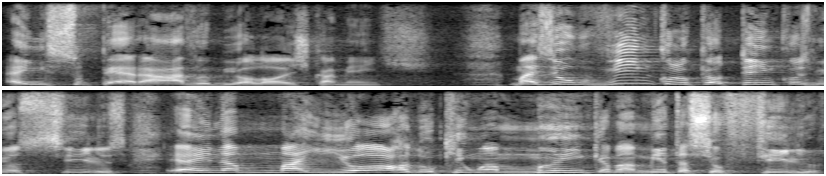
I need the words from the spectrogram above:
é insuperável biologicamente. Mas o vínculo que eu tenho com os meus filhos é ainda maior do que uma mãe que amamenta seu filho.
